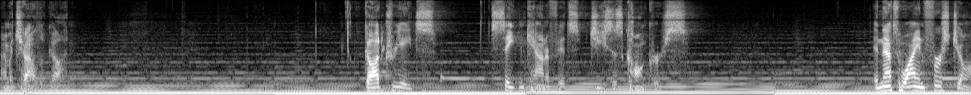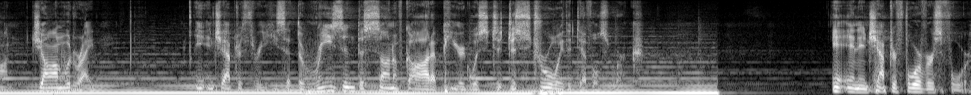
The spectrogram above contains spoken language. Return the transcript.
I'm a child of God. God creates, Satan counterfeits, Jesus conquers. And that's why in 1 John, John would write in chapter 3, he said, The reason the Son of God appeared was to destroy the devil's work. And in chapter 4, verse 4,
